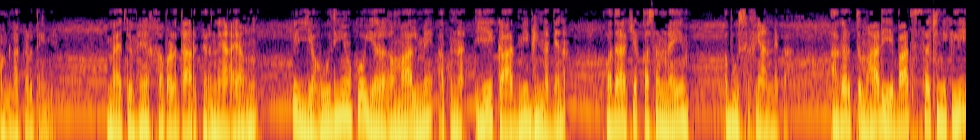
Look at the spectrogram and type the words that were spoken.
حملہ کر دیں گے۔ میں تمہیں خبردار کرنے آیا ہوں کہ یہودیوں کو یرغمال میں اپنا ایک آدمی بھی نہ دینا۔ خدا کی قسم نعیم، ابو سفیان نے کہا، اگر تمہاری یہ بات سچ نکلی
